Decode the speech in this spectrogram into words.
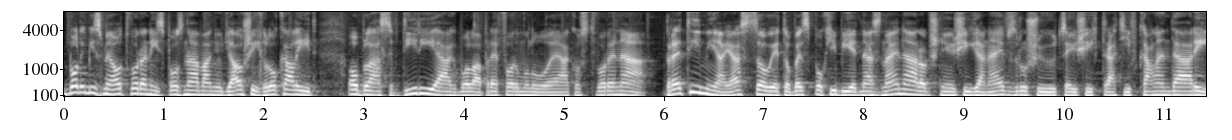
Boli by sme otvorení spoznávaniu ďalších lokalít. Oblasť v Dýriách bola pre Formulu E ako stvorená. Pre týmy a jazdcov je to bez pochyby jedna z najnáročnejších a najvzrušujúcejších tratí v kalendári.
